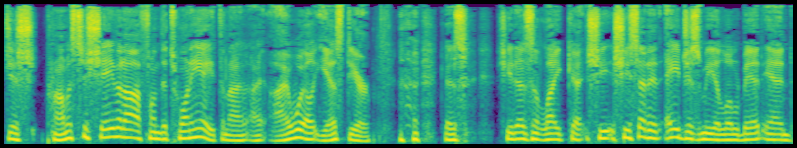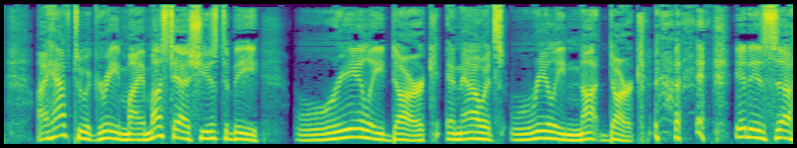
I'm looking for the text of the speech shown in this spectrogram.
just promise to shave it off on the 28th, and I, I, I will, yes, dear, because she doesn't like, uh, she, she said it ages me a little bit, and I have to agree, my mustache used to be really dark, and now it's really not dark. it is, uh,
